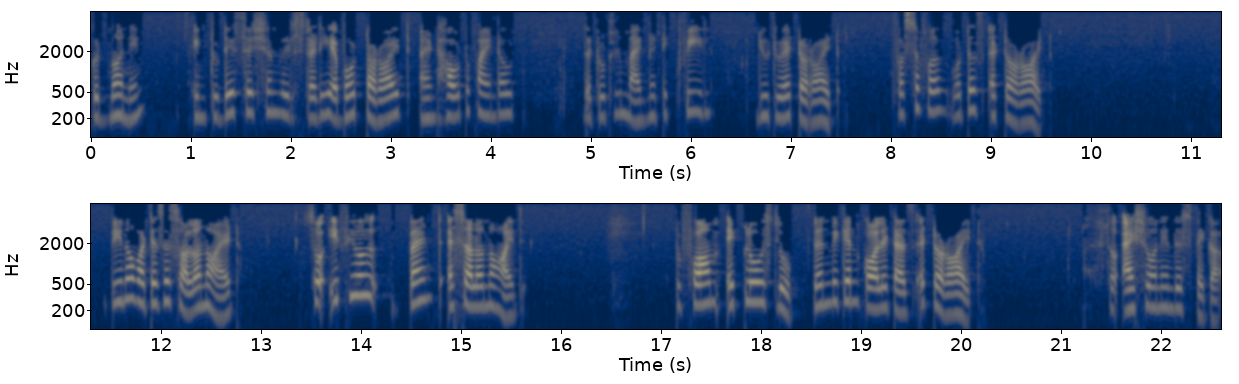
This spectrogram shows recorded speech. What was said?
Good morning. In today's session, we'll study about toroid and how to find out the total magnetic field due to a toroid. First of all, what is a toroid? we know what is a solenoid? So, if you bend a solenoid to form a closed loop, then we can call it as a toroid. So, as shown in this figure,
